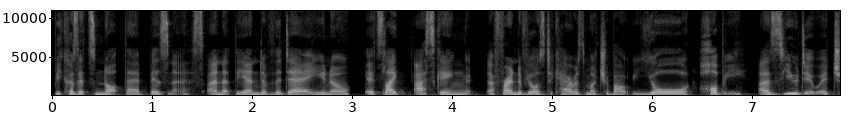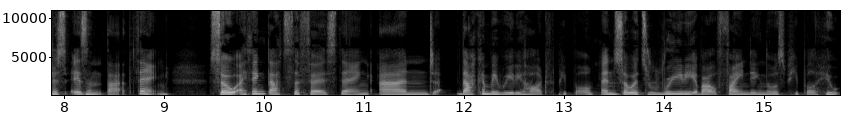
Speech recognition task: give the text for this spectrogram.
because it's not their business. And at the end of the day, you know, it's like asking a friend of yours to care as much about your hobby as you do. It just isn't that thing. So I think that's the first thing, and that can be really hard for people. And so it's really about finding those people who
